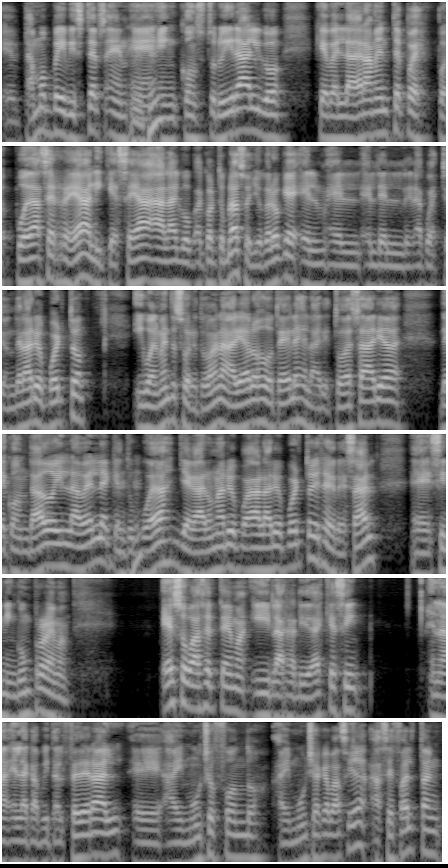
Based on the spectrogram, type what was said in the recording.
eh, estamos baby steps en, en, construir algo que verdaderamente pues, pueda ser real y que sea a largo, a corto plazo. Yo creo que el, el, el de la cuestión del aeropuerto, igualmente, sobre todo en la área de los hoteles, el área, toda esa área de condado e Isla Verde, que tú puedas llegar a un al aeropuerto y regresar eh, sin ningún problema. Eso va a ser tema y la realidad es que sí, en la, en la capital federal eh, hay muchos fondos, hay mucha capacidad. Hace falta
